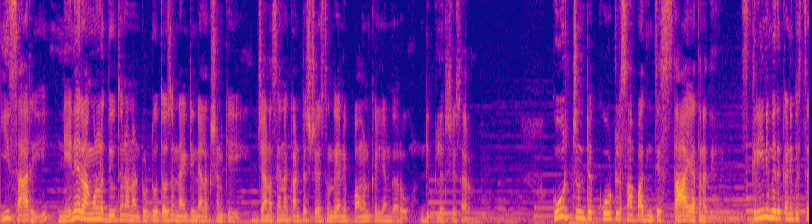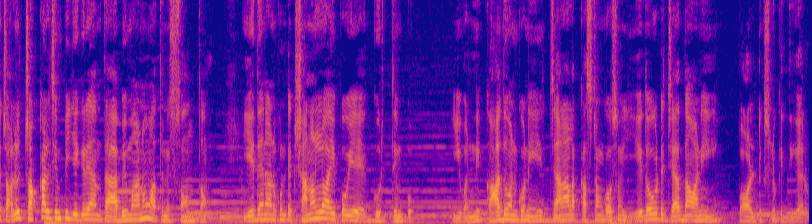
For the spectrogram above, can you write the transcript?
ఈసారి నేనే రంగంలో దిగుతున్నానంటూ టూ థౌజండ్ నైన్టీన్ ఎలక్షన్కి జనసేన కంటెస్ట్ చేస్తుంది అని పవన్ కళ్యాణ్ గారు డిక్లేర్ చేశారు. కూర్చుంటే కోట్లు సంపాదించే స్థాయి అతనిది. స్క్రీన్ మీద కనిపిస్తే చాలు చొక్కాలు చింపి ఎగిరే అంత అభిమానం అతని సొంతం. ఏదైనా అనుకుంటే క్షణంలో అయిపోయే గుర్తింపు. ఇవన్నీ కాదు అనుకొని జనాల కష్టం కోసం ఏదో ఒకటి చేద్దామని పాలిటిక్స్లోకి దిగారు.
